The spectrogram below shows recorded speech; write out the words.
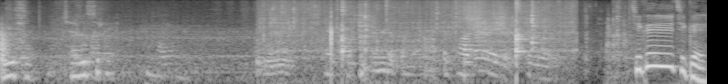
아무튼 자랑스러워요 지글지글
